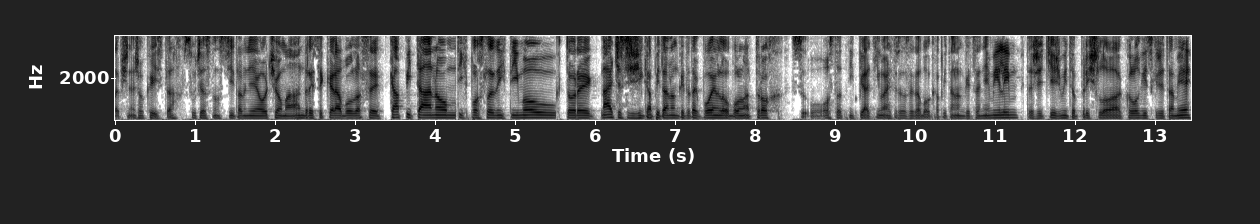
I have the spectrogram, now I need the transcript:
najlepší náš hokejista v súčasnosti, tam nie je o čom a Andrej Sekera bol zase kapitánom tých posledných tímov, ktoré najčastejším kapitánom, keď to tak poviem, lebo bol na troch z ostatných piatich majstrov sveta bol kapitánom, keď sa nemýlim. Takže tiež mi to prišlo ako logicky, že tam je.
